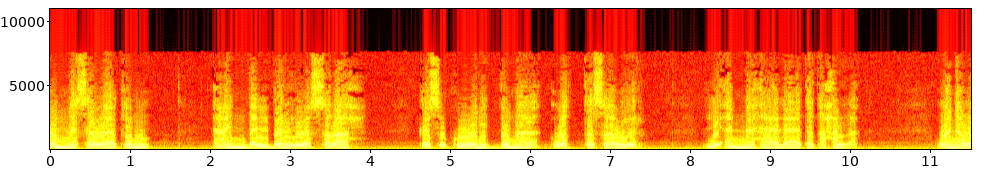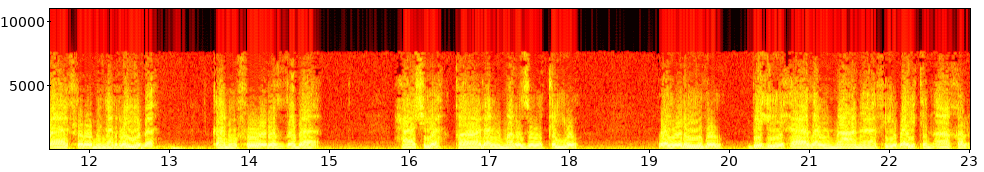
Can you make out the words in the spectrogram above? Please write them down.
هن سواكن عند البر والصلاح كسكون الدمى والتصاوير لأنها لا تتحرك ونوافر من الريبة كنفور الظباء حاشية قال المرزوقي ويريد به هذا المعنى في بيت آخر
